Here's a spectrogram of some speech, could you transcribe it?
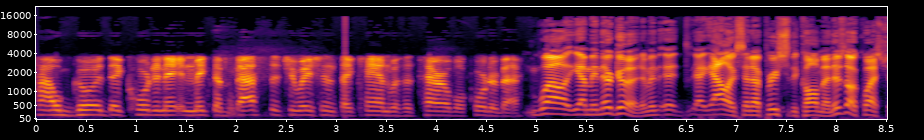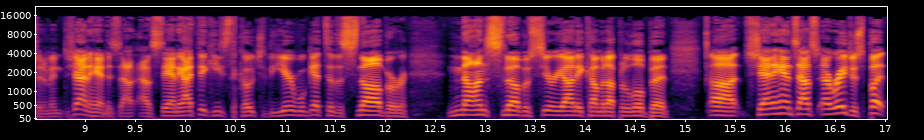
how good they coordinate and make the best situations they can with a terrible quarterback. Well, yeah, I mean they're good. I mean, it, Alex, and I appreciate the call, man. There's no question. I mean, Shanahan is outstanding. I think he's the coach of the year. We'll get to the snub or non-snub of Sirianni coming up in a little bit. Uh, Shanahan's out, outrageous, but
